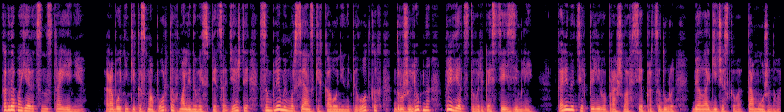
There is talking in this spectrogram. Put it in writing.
когда появится настроение. Работники космопорта в малиновой спецодежде с эмблемой марсианских колоний на пилотках дружелюбно приветствовали гостей с Земли. Карина терпеливо прошла все процедуры биологического, таможенного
